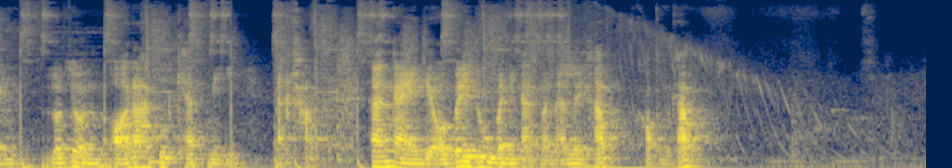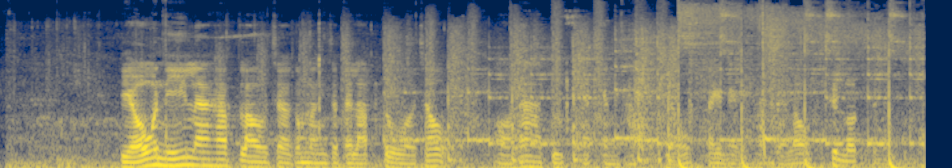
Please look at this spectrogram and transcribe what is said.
100%รถยนต์ Aura Good Cat นี้นะครับ ถ้าไงเดี๋ยวไปดูบรรยากาศวันนั้นเลยครับ ขอบคุณครับ เดี๋ยววันนี้แล้วครับ เราจะกำลังจะไปรับตัวเจ้า Aura Good Cat กันครับ เดี๋ยวไปเลยครับเดี๋ยวเราขึ้นรถกัน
